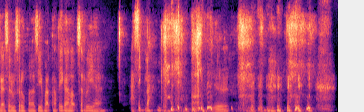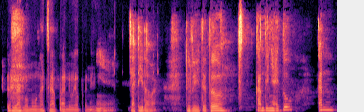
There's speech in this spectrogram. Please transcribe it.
nggak seru-seru banget sih Pak, tapi kalau seru ya asik lah. Iya. Udah ngomong aja apa nih apa nih? Iya. Jadi toh Pak, dulu itu tuh kantinnya itu kan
